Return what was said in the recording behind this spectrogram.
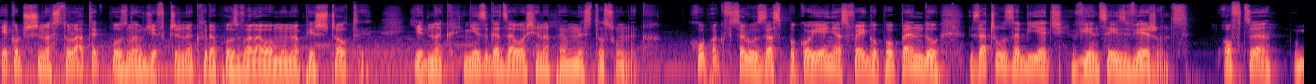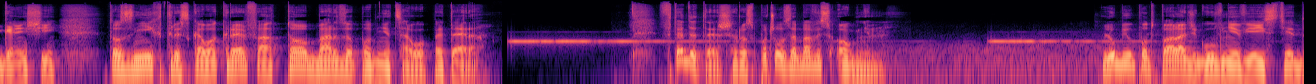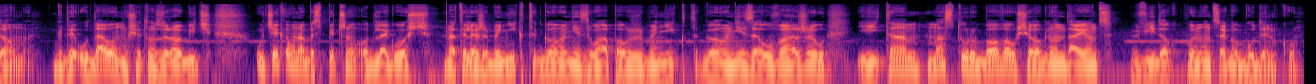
Jako trzynastolatek poznał dziewczynę, która pozwalała mu na pieszczoty, jednak nie zgadzała się na pełny stosunek. Chłopak w celu zaspokojenia swojego popędu zaczął zabijać więcej zwierząt. Owce, gęsi, to z nich tryskała krew, a to bardzo podniecało Petera. Wtedy też rozpoczął zabawy z ogniem. Lubił podpalać głównie wiejskie domy. Gdy udało mu się to zrobić, uciekał na bezpieczną odległość, na tyle, żeby nikt go nie złapał, żeby nikt go nie zauważył, i tam masturbował się oglądając widok płynącego budynku.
